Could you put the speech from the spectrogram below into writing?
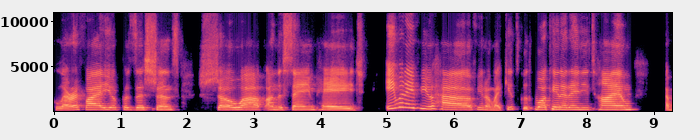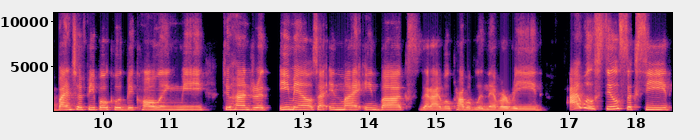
clarify your positions show up on the same page. Even if you have you know my kids could walk in at any time a bunch of people could be calling me 200 emails are in my inbox that i will probably never read. I will still succeed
